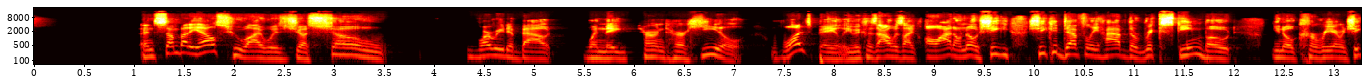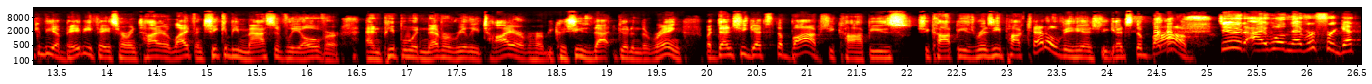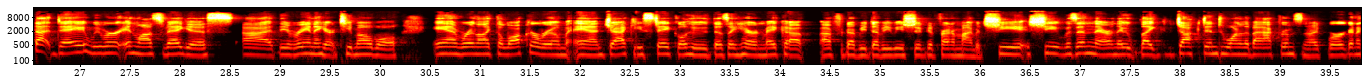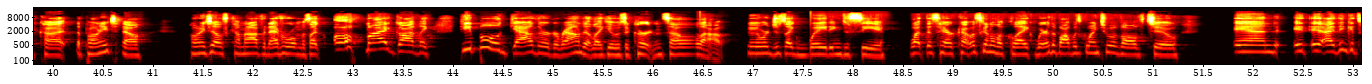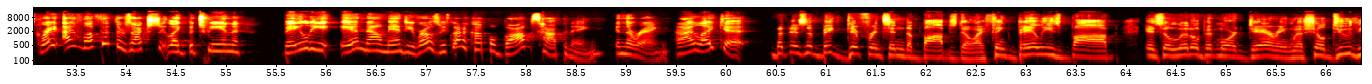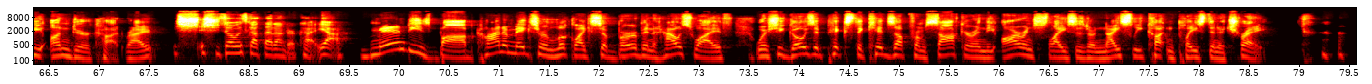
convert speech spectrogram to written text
And somebody else who I was just so worried about when they turned her heel was Bayley because I was like, oh, I don't know. She she could definitely have the Rick Steamboat, you know, career and she could be a babyface her entire life and she could be massively over and people would never really tire of her because she's that good in the ring. But then she gets the bob. She copies she copies Rizzy Paquette over here. She gets the bob. Dude, I will never forget that day we were in Las Vegas, uh, the arena here at T-Mobile, and we're in like the locker room and Jackie Stakel, who does like hair and makeup uh, for WWE, she's a good friend of mine, but she she was in there and they like ducked into one of the back rooms and they're like, we're going to cut the ponytail. Ponytail's coming off. And everyone was like, oh my God. Like people gathered around it like it was a curtain sellout. They were just like waiting to see what this haircut was going to look like, where the bob was going to evolve to. And it, it, I think it's great. I love that there's actually like between Bayley and now Mandy Rose, we've got a couple bobs happening in the ring and I like it. But there's a big difference in the bobs, though. I think Bayley's bob is a little bit more daring, where she'll do the undercut, right? She's always got that undercut. Yeah. Mandy's bob kind of makes her look like suburban housewife, where she goes and picks the kids up from soccer, and the orange slices are nicely cut and placed in a tray.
